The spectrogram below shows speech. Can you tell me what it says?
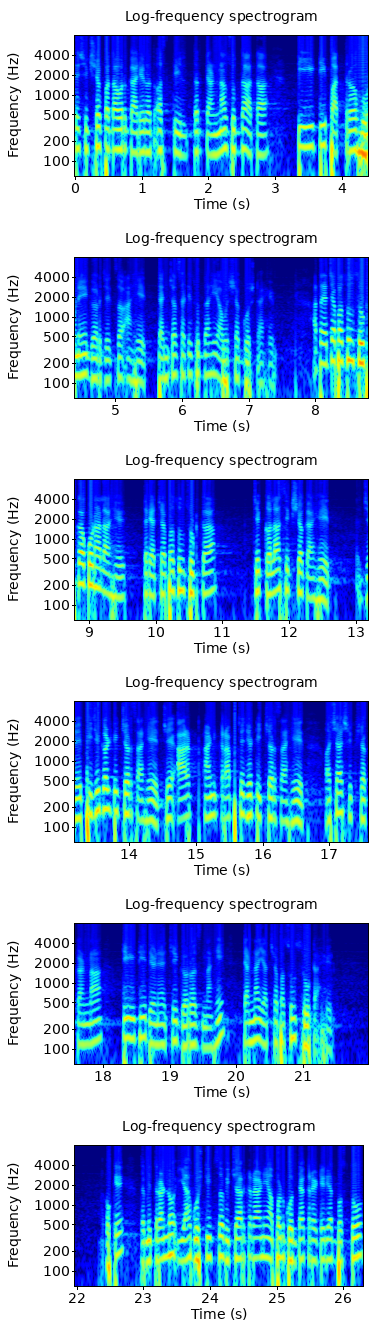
ते शिक्षक पदावर कार्यरत असतील तर त्यांनासुद्धा आता टी ई टी पात्र होणे गरजेचं आहे. त्यांच्यासाठी सुद्धा ही आवश्यक गोष्ट आहे. आता याच्यापासून सुटका कोणाला आहे? तर याच्यापासून सुटका जे कला शिक्षक आहेत जे फिजिकल टीचर्स आहेत जे आर्ट अँड क्राफ्टचे जे टीचर्स आहेत अशा शिक्षकांना टी ई टी देण्याची गरज नाही. त्यांना याच्यापासून सूट आहे. ओके तर मित्रांनो या गोष्टीचा विचार करा आणि आपण कोणत्या क्रायटेरियात बसतो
